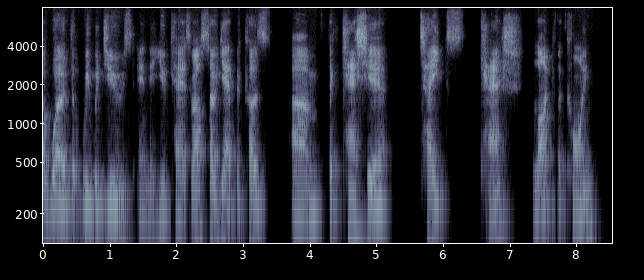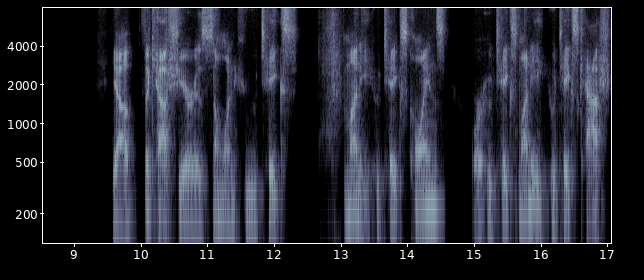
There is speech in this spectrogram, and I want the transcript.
a word that we would use in the UK as well. So yeah, because um, the cashier takes cash like a coin. Yeah, the cashier is someone who takes money, who takes coins, or who takes money, who takes cash.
